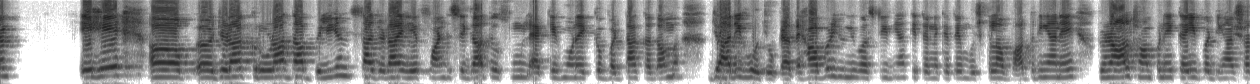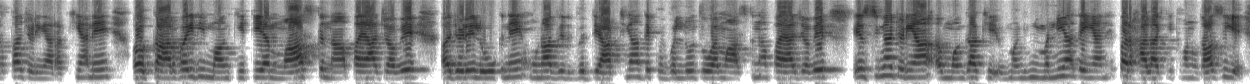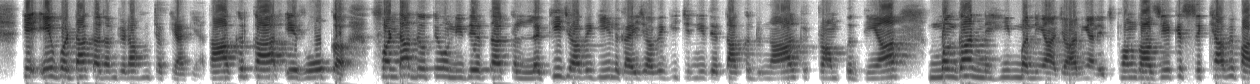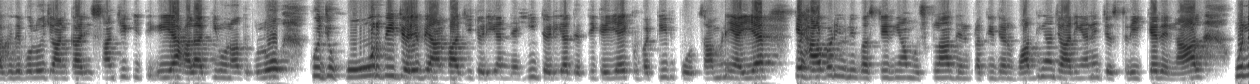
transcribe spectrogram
ਇਹ ਅਹ, ਜਿਹੜਾ ਕਰੋੜਾਂ ਦਾ ਬਿਲੀਅਨਸ ਦਾ ਜਿਹੜਾ ਇਹ ਫੰਡ ਸੀਗਾ ਤੇ ਉਸ ਨੂੰ ਲੈ ਕੇ ਹੁਣ ਇੱਕ ਵੱਡਾ ਕਦਮ ਜਾਰੀ ਹੋ ਚੁੱਕਿਆ ਤੇ ਹਾਰਵਰਡ ਯੂਨੀਵਰਸਿਟੀ ਦੀਆਂ ਕਿਤੇ ਨਾ ਕਿਤੇ ਮੁਸ਼ਕਲਾਂ ਵੱਧ ਰਹੀਆਂ ਨੇ। ਡੋਨਾਲਡ ਟਰੰਪ ਨੇ ਕਈ ਵੱਡੀਆਂ ਸ਼ਰਤਾਂ ਜਿਹੜੀਆਂ ਰੱਖੀਆਂ ਨੇ ਕਾਰਵਾਈ ਦੀ ਮੰਗ ਕੀਤੀ ਹੈ ਮਾਸਕ ਨਾ ਪਾਇਆ ਜਾਵੇ ਜਿਹੜੇ ਲੋਕ ਨੇ ਉਹਨਾਂ ਵਿਦ- ਵਿਦਿਆਰਥੀਆਂ ਦੇ ਵੱਲੋਂ ਜੋ ਹੈ ਮਾਸਕ ਨਾ ਪਾਇਆ ਜਾਵੇ ਇਸ ਦੀਆਂ ਜਿਹੜੀਆਂ ਮੰਗਾਂ ਮੰਨੀਆਂ ਗਈਆਂ ਨੇ। ਪਰ ਹਾਲਾਂਕਿ ਤੁਹਾਨੂੰ ਦੱਸ ਦਈਏ ਕਿ ਇਹ ਵੱਡਾ ਕਦਮ ਜਿਹੜਾ ਹੁਣ ਚੱਕਿਆ ਗਿਆ ਤਾਂ ਆਖਰਕਾਰ ਇਹ ਰੋਕ ਫੰਡਾਂ ਦੇ ਉੱਤੇ ਉਨੀ ਦੇਰ ਤੱਕ ਲੱਗੀ ਜਾਵੇਗੀ, ਲਗਾਈ ਜਾਵੇਗੀ, ਜਿੰਨੀ ਦੇਰ ਤੱਕ ਡੋਨਾਲਡ ਟਰੰਪ ਦੀਆਂ ਮੰਗਾਂ ਨਹੀਂ ਮੰਨੀਆਂ ਜਾ ਰਹੀਆਂ ਨੇ। ਤੁਹਾਨੂੰ ਦੱਸ ਦਈਏ ਕਿ ਸਿੱਖਿਆ ਵਿਭਾਗ ਦੇ ਵੱਲੋਂ ਜਾਣਕਾਰੀ ਸਾਂਝੀ ਕੀਤੀ ਗਈ ਹੈ। ਹਾਲਾਂਕਿ ਉਹਨਾਂ ਦੇ ਵੱਲੋਂ ਕੁਝ ਹੋਰ ਵੀ ਜਿਹੜੇ ਬਿਆਨਬਾਜ਼ੀ ਜਿਹੜੀ ਹੈ ਨਹੀਂ ਜਿਹੜੀ ਹੈ ਦਿੱਤੀ ਗਈ ਹੈ, ਇੱਕ ਵੱਡੀ ਰਿਪੋਰਟ ਸਾਹਮਣੇ ਆਈ ਹੈ ਕਿ ਹਾਰਵਰਡ ਯੂਨੀਵਰਸਿਟੀ ਦੀਆਂ ਮੁਸ਼ਕਲਾਂ ਦਿਨ ਪ੍ਰਤੀ ਦਿਨ ਵਧਦੀਆਂ ਜਾ ਰਹੀਆਂ ਨੇ। ਜਿਸ ਤਰੀਕੇ ਦੇ ਨਾਲ ਹੁਣ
